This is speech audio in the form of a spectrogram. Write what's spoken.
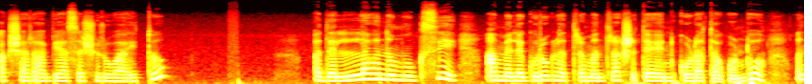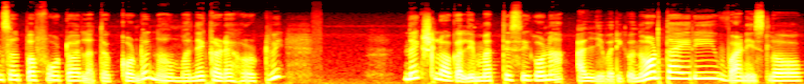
ಅಕ್ಷರಾಭ್ಯಾಸ ಶುರುವಾಯಿತು. ಅದೆಲ್ಲವನ್ನು ಮುಗಿಸಿ ಆಮೇಲೆ ಗುರುಗಳ ಹತ್ರ ಮಂತ್ರಾಕ್ಷತೆಯನ್ನು ಕೂಡ ತಗೊಂಡು ಒಂದು ಸ್ವಲ್ಪ ಫೋಟೋ ಎಲ್ಲ ತಕ್ಕೊಂಡು ನಾವು ಮನೆ ಕಡೆ ಹೊರಟ್ವಿ. ನೆಕ್ಸ್ಟ್ ಲಾಗಲ್ಲಿ ಮತ್ತೆ ಸಿಗೋಣ. ಅಲ್ಲಿವರೆಗೂ ನೋಡ್ತಾ ಇರಿ. ವಾಣಿಸ್ ಲಾಗ್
